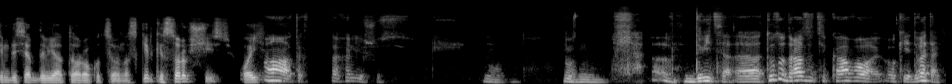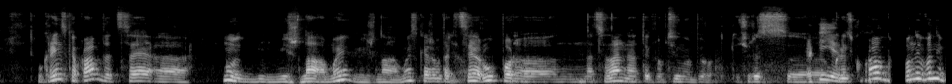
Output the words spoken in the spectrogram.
79-го року це у нас скільки? 46. Ой, А, так взагалі щось. Ну, ну, е, дивіться, е, тут одразу цікаво. Окей, давай так. Українська правда це. Ну, між нами, між нами, скажімо так, це рупор е, Національного антикорупційного бюро. Тобто через е, українську правду вони, вони,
